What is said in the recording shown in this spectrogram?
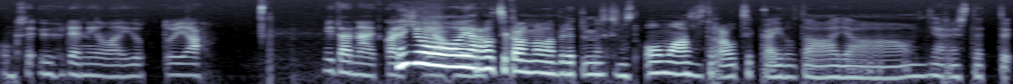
onko se yhden illan juttuja? Mitä näitä No kaikkia joo, on? ja Rautsikalla me ollaan pidetty myöskin semmoista omaa semmoista rautsikkailtaa ja on järjestetty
